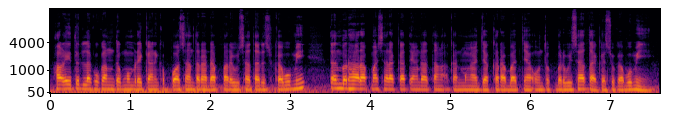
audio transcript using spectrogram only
Hal itu dilakukan untuk memberikan kepuasan terhadap pariwisata di Sukabumi dan berharap masyarakat yang datang akan mengajak kerabatnya untuk berwisata ke Sukabumi.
